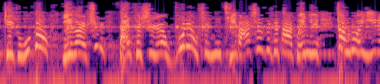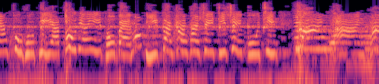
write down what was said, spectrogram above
叫你蜘蛛狗，一二十，三四十，五六十，你七八十，这个大闺女长着一脸秃秃皮呀，头顶一头白毛，逼咱看看谁急谁不急？咱看看。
